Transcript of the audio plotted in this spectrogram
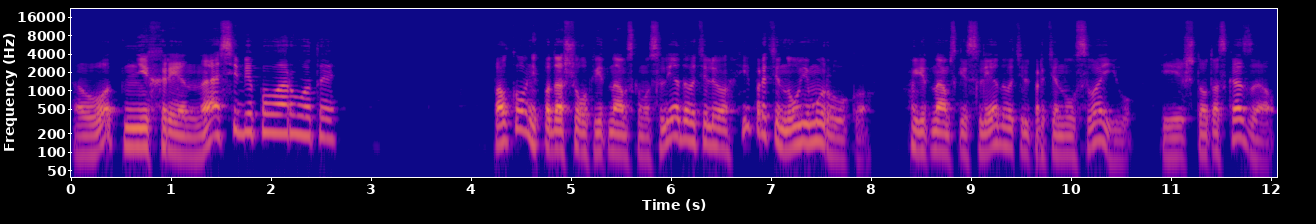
Вот ни хрена себе повороты. Полковник подошел к вьетнамскому следователю и протянул ему руку. Вьетнамский следователь протянул свою и что-то сказал.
